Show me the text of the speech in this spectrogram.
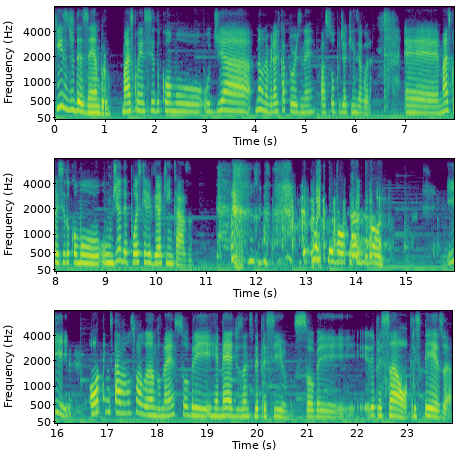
15 de dezembro mais conhecido como o dia. Não, na verdade, 14, né? Passou pro dia 15 agora. É, mais conhecido como um dia depois que ele veio aqui em casa. depois que eu voltar de volta. E ontem estávamos falando, né, sobre remédios antidepressivos, sobre depressão, tristeza,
